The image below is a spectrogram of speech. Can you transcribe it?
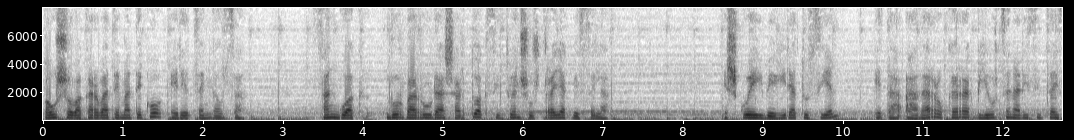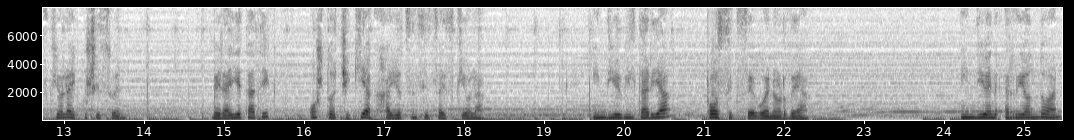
pauso bakar bat emateko eretzen gauza. Zangoak lur barrura sartuak zituen sustraiak bezala. Eskuei begiratu zien eta adar okerrak bihurtzen ari zitzaizkiola ikusi zuen. Beraietatik osto txikiak jaiotzen zitzaizkiola. Indio ibiltaria pozik zegoen ordea. Indioen herri ondoan,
